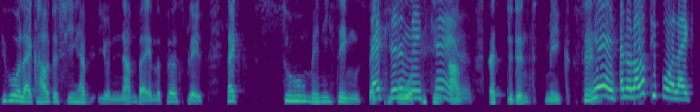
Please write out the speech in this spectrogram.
people were like how does she have your number in the first place like so many things that, That people didn't were make picking up sense. that didn't make sense Yes, and a lot of people are like,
